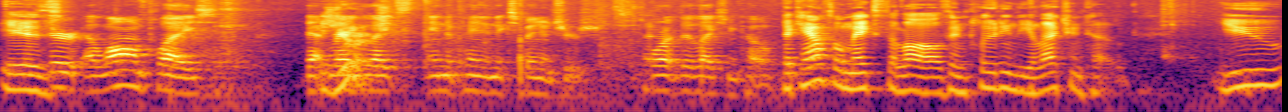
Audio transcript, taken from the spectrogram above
Is there a law in place that Is yours. regulates independent expenditures for the election code? the council makes the laws, including the election code. You,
